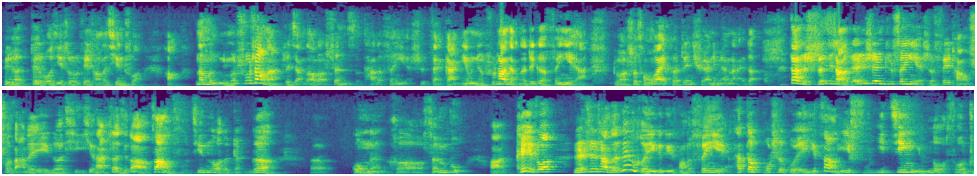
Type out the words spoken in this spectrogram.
这个这个逻辑是不是非常的清楚啊？好，那么你们书上呢只讲到了肾子，它的分野是在肝，因为你们书上讲的这个分野啊，主要是从外科真诠里面来的。但是实际上人参之分野是非常复杂的一个体系，它涉及到脏腑经络的整个呃功能和分布啊，可以说人身上的任何一个地方的分野，它都不是归一脏一腑一经一络所主。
